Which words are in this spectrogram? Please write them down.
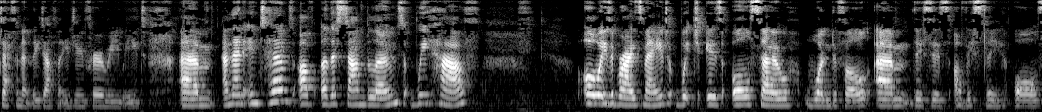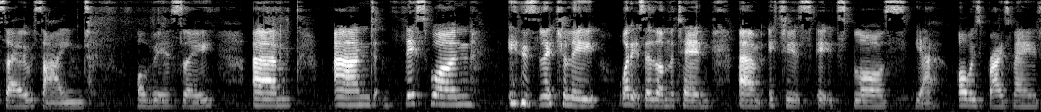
Definitely, definitely due for a reread. Um, and then in terms of other standalones, we have Always a Bridesmaid, which is also wonderful. Um, this is obviously also signed, obviously. Um, and this one is literally what it says on the tin. Um, it is, it explores, yeah, always a bridesmaid,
